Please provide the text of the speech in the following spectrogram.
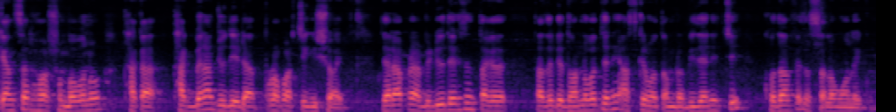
ক্যান্সার হওয়ার সম্ভাবনাও থাকা, থাকবে না, যদি এটা প্রপার চিকিৎসা হয়। যারা আপনারা ভিডিও দেখেছেন, তাকে তাদেরকে ধন্যবাদ জানিয়ে আজকের মতো আমরা বিদায় নিচ্ছি। খোদা হাফেজ আসসালামু আলাইকুম।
